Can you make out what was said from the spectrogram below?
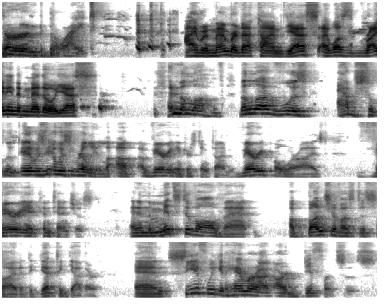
burned bright. I remember that time. Yes, I was right in the middle. Yes and the love. The love was absolute. It was it was really a, a very interesting time, very polarized, very contentious. And in the midst of all that, a bunch of us decided to get together and see if we could hammer out our differences.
